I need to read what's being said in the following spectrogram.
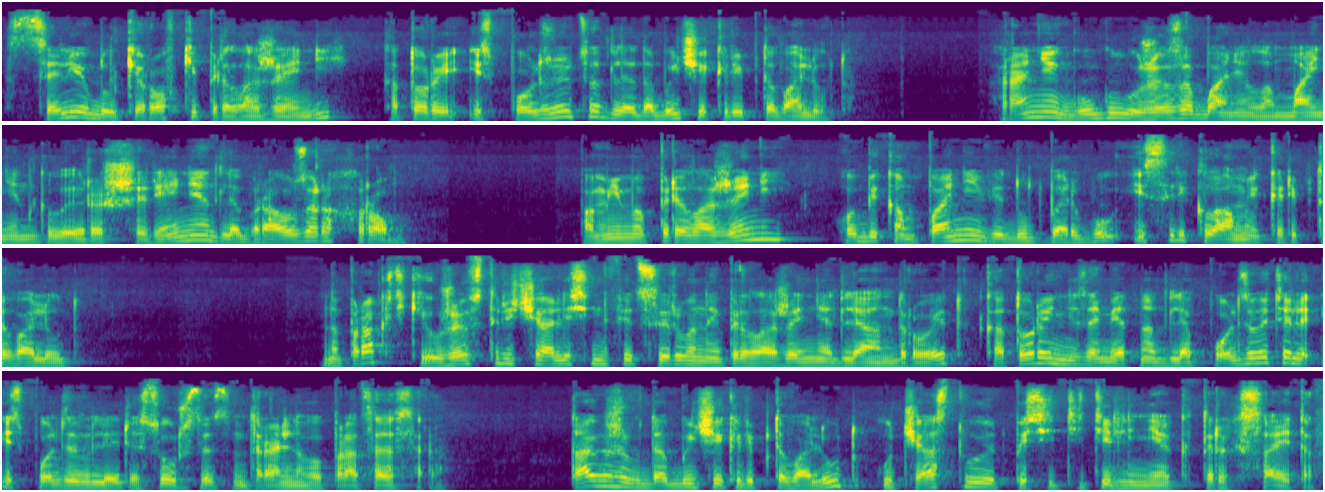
с целью блокировки приложений, которые используются для добычи криптовалют – Ранее Google уже забанила майнинговые расширения для браузера Chrome. Помимо приложений, обе компании ведут борьбу и с рекламой криптовалют. На практике уже встречались инфицированные приложения для Android, которые незаметно для пользователя использовали ресурсы центрального процессора. Также в добыче криптовалют участвуют посетители некоторых сайтов.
